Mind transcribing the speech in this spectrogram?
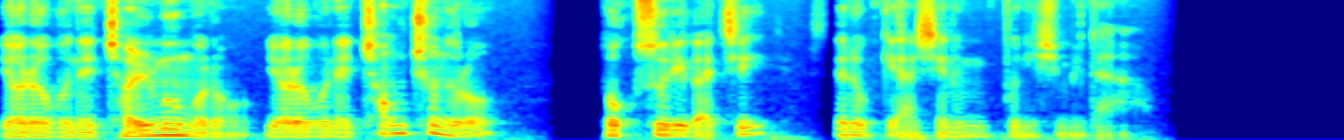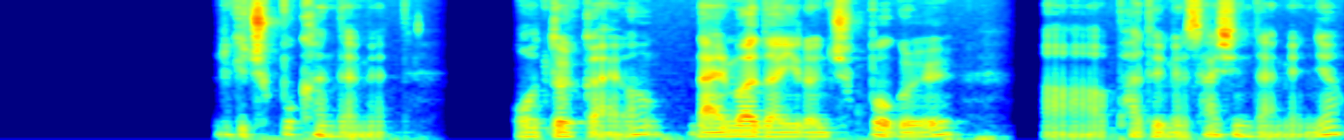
여러분의 젊음으로 여러분의 청춘으로 독수리같이 새롭게 하시는 분이십니다. 이렇게 축복한다면 어떨까요? 날마다 이런 축복을 어, 받으며 사신다면요.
